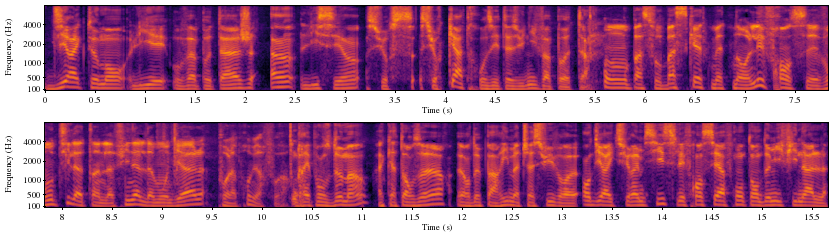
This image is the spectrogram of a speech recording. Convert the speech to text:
directement liées au vapotage un lycéen sur, sur quatre aux États-Unis vapote. On passe au basket maintenant. Les Français vont-ils atteindre la finale d'un mondial pour la première fois? Réponse demain à 14h, heure de Paris, match à suivre en direct sur M6. Les Français affrontent en demi-finale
